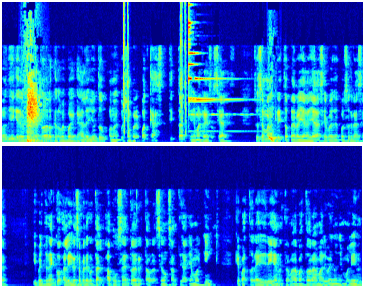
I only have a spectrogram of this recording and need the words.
Buenos días, decir a todos los que nos ven por el canal de YouTube o nos escuchan por el podcast, TikTok y demás redes sociales. Soy su hermano Cristo Pedro Ayala Ayala, siervo de por su gracia, y pertenezco a la Iglesia Pentecostal Aposento de Restauración, Santidad y Amor Inc., que pastorea y dirige nuestra amada pastora Maribel Núñez Molina.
